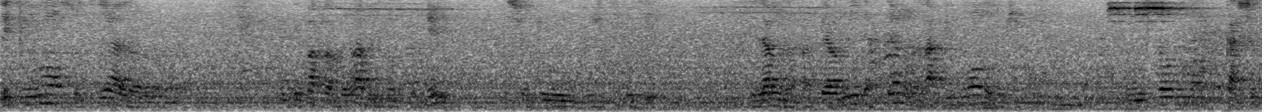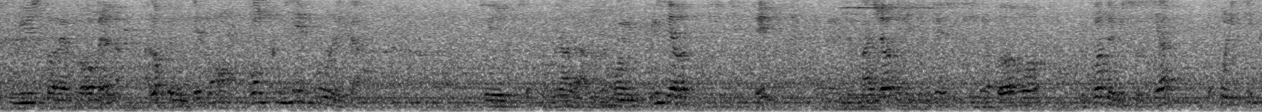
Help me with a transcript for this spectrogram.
les climats sociaux euh, n'étaient pas favorables de notre côté, et surtout politique aussi. Cela nous a pas permis d'atteindre rapidement nos objectifs. Nous sommes cachés plus dans l'informel alors que nous devons contribuer pour l'État. C'est pour là Nous avons eu plusieurs difficultés. La majeure difficulté, c'est d'abord du point de vue social et politique.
